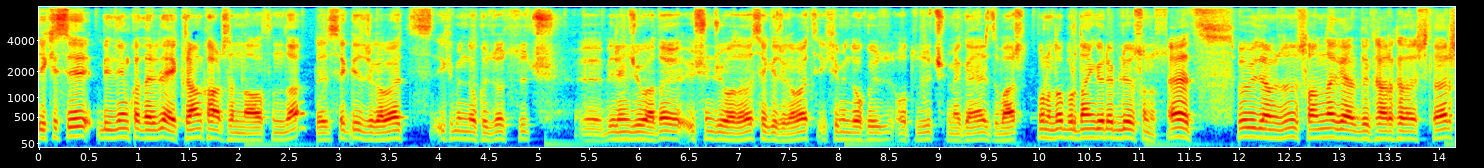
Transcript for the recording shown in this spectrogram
İkisi bildiğim kadarıyla ekran kartının altında. 8 GB 2933 e, birinci yuvada, üçüncü yuvada da 8 GB 2933 MHz var. Bunu da buradan görebiliyorsunuz. Evet, bu videomuzun sonuna geldik arkadaşlar.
